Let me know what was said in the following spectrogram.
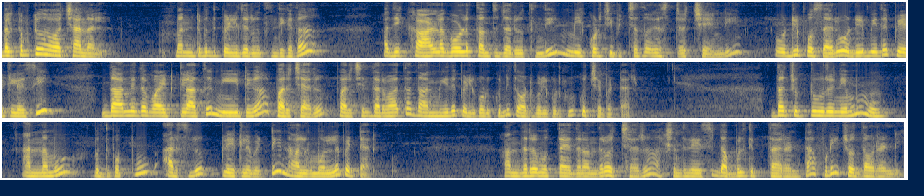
వెల్కమ్ టు అవర్ ఛానల్. మన ఇంటి ముందు పెళ్ళి జరుగుతుంది కదా? అది కాళ్ళగోళ్ళ తంతు జరుగుతుంది. మీకు కూడా చూపించడం వచ్చేయండి. వడ్లు పోసారు వడ్ల మీద పీటలేసి దాని మీద వైట్ క్లాత్ నీట్గా పరిచారు. పరిచిన తర్వాత దాని మీద పెళ్ళి కొడుకుని తోట పెళ్ళి కొడుకుని కూర్చోబెట్టారు. దాని చుట్టూరునేమో అన్నము ముద్దపప్పు అరిసెలు ప్లేట్లో పెట్టి నాలుగు మూలలో పెట్టారు. అందరూ ముత్తైదరు అందరూ వచ్చారు. అక్షంతలు వేసి డబ్బులు తిప్పుతారంట. అప్పుడే చూద్దాం రండి.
